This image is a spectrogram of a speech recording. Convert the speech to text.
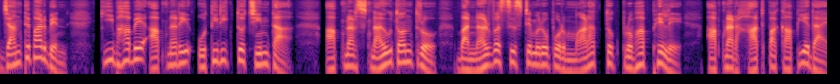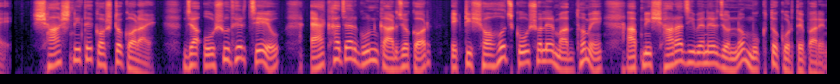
জানতে পারবেন কীভাবে আপনার এই অতিরিক্ত চিন্তা, আপনার স্নায়ুতন্ত্র বা নার্ভাস সিস্টেমের ওপর মারাত্মক প্রভাব ফেলে আপনার হাত পা কাঁপিয়ে দেয়। শ্বাস নিতে কষ্ট করায়, যা ওষুধের চেয়েও এক হাজার গুণ কার্যকর একটি সহজ কৌশলের মাধ্যমে আপনি সারা জীবনের জন্য মুক্ত করতে পারেন।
